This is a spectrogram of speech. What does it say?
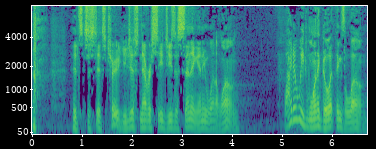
it's just, it's true. You just never see Jesus sending anyone alone. Why do we want to go at things alone?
